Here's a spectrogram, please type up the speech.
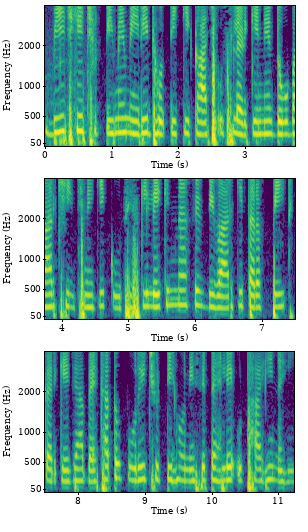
बीच की छुट्टी में मेरी धोती की कांच उस लड़के ने दो बार खींचने की कोशिश की, लेकिन मैं फिर दीवार की तरफ़ पीट करके जा बैठा तो पूरी छुट्टी होने से पहले उठा ही नहीं।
